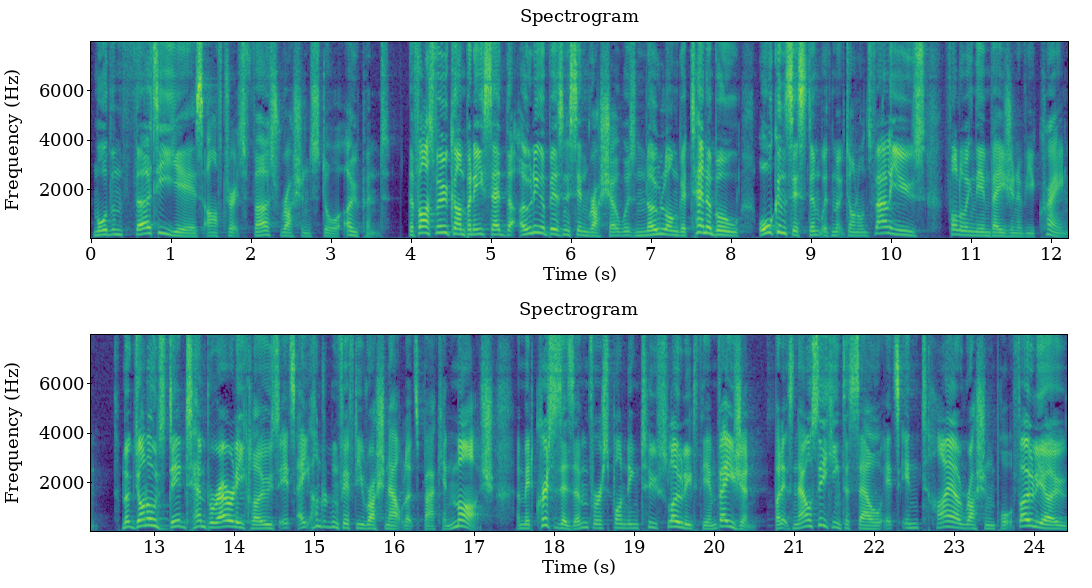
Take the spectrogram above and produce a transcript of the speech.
more than 30 years after its first Russian store opened. The fast food company said that owning a business in Russia was no longer tenable or consistent with McDonald's values following the invasion of Ukraine. McDonald's did temporarily close its 850 Russian outlets back in March, amid criticism for responding too slowly to the invasion but it's now seeking to sell its entire Russian portfolio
